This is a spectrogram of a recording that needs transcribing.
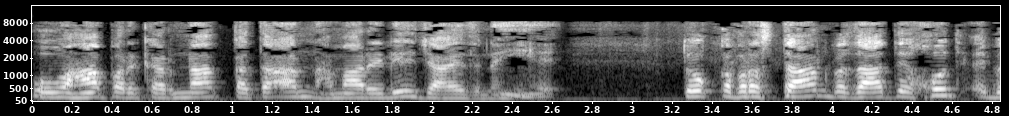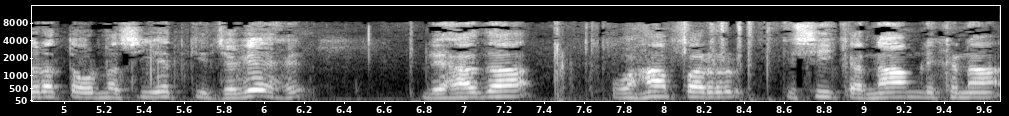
وہ وہاں پر کرنا قطع ہمارے لیے جائز نہیں ہے۔ تو قبرستان بذات خود عبرت اور نصیحت کی جگہ ہے۔ لہذا وہاں پر کسی کا نام لکھنا،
